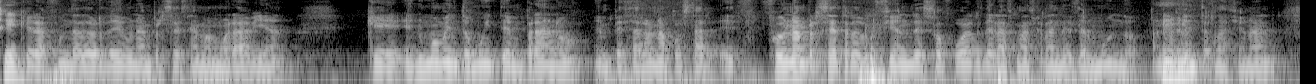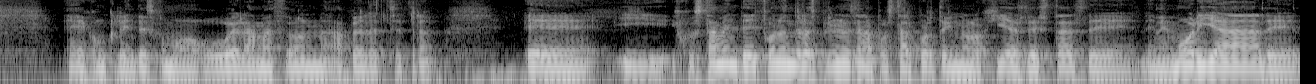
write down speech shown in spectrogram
que era fundador de una empresa que se llama Moravia, que en un momento muy temprano empezaron a apostar. Eh, fue una empresa de traducción de software de las más grandes del mundo a nivel internacional, eh, con clientes como Google, Amazon, Apple, etc. y justamente fueron de los primeros en apostar por tecnologías de estas de, memoria, de,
